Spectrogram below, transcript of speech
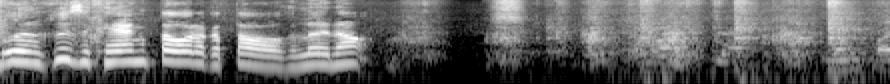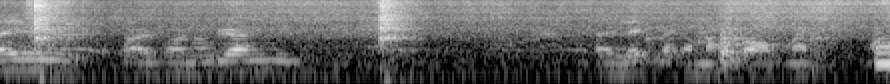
มื้อนั้นคือสิแข้งโตแล้วก็ต่อกันเลยเนาะยังไปซอยพอน้องเดือนใส่เล็กแล้วก็มาตอกมันโอ้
